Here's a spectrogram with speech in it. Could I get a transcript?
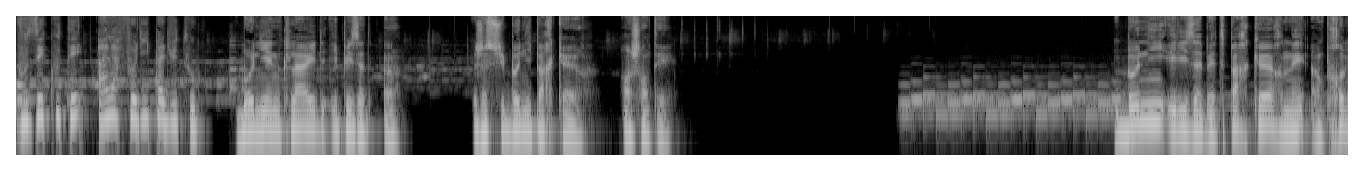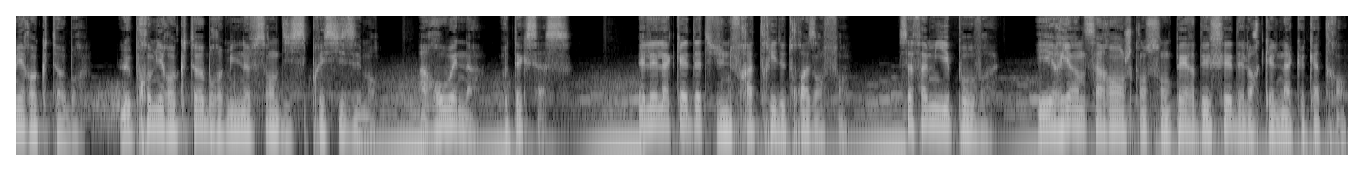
Vous écoutez À la folie pas du tout. Bonnie and Clyde, épisode 1. Je suis Bonnie Parker, enchanté. Bonnie Elizabeth Parker naît un 1er octobre, le 1er octobre 1910 précisément, à Rowena, au Texas. Elle est la cadette d'une fratrie de trois enfants. Sa famille est pauvre et rien ne s'arrange quand son père décède alors qu'elle n'a que 4 ans.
